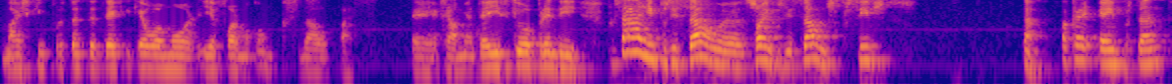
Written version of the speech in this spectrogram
Mais que importante a técnica é o amor e a forma como que se dá o passe. É, realmente é isso que eu aprendi. Porque, ah, imposição, só imposição, dispersivos. Não, ok, é importante,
